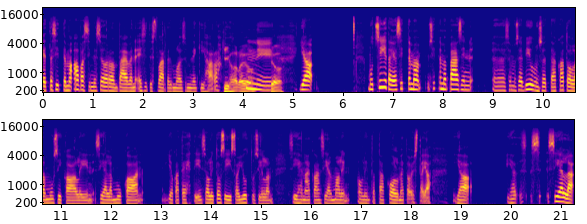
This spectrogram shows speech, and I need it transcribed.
että sitten mä avasin ne seuraavan päivän esitystä varten, että mulla oli semmoinen kihara. Kihara, joo. Niin. joo. Ja, mut siitä ja sitten mä, sitten mä pääsin semmoiseen viulunsoittaja katolla musikaaliin siellä mukaan, joka tehtiin. Se oli tosi iso juttu silloin siihen aikaan siellä. Mä olin, olin tota 13 ja, ja, ja s- siellä,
